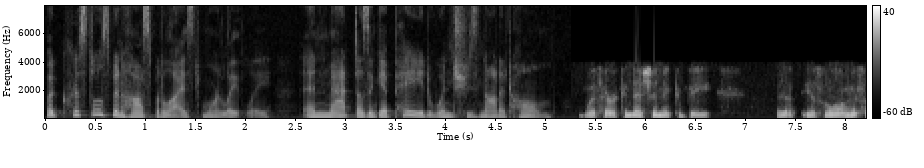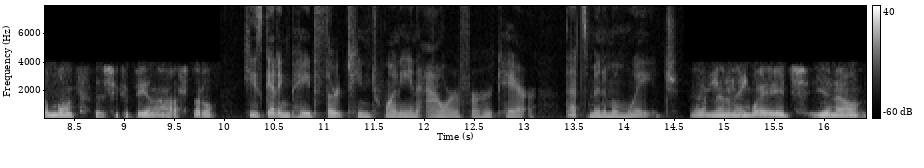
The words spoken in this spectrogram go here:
but Crystal's been hospitalized more lately, and Matt doesn't get paid when she's not at home. With her condition, it could be uh, as long as a month that she could be in the hospital. He's getting paid thirteen twenty an hour for her care. That's minimum wage. At minimum wage, you know,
